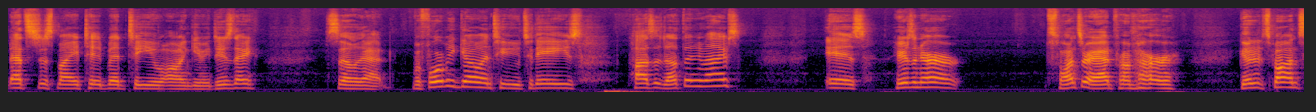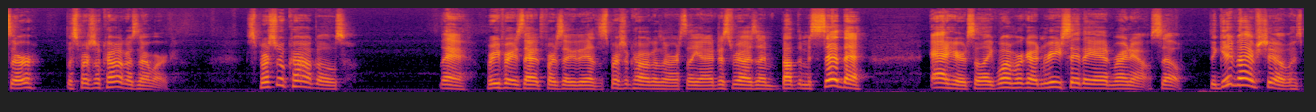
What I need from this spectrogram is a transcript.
that's just my tidbit to you on Giving Tuesday, so that before we go into today's positive updating vibes, is here's another sponsor ad from our good sponsor, the Special Chronicles Network. Special Chronicles. Eh, rephrase that for a second. Yeah, the Special Chronicles Network. So yeah, I just realized I'm about to said that ad here. So like, one, we're going to re-say the ad right now. So, the Good Vibe Show is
